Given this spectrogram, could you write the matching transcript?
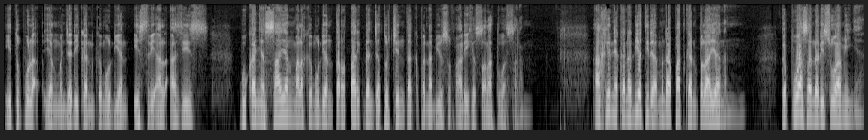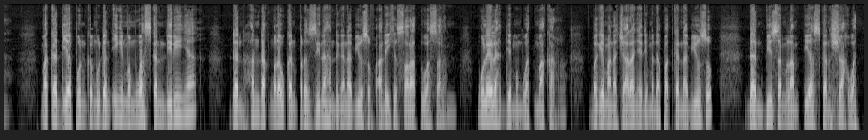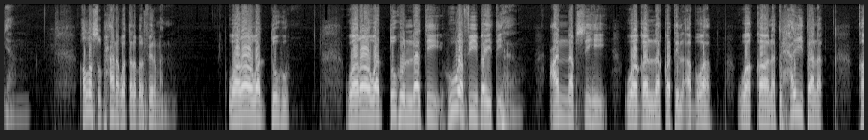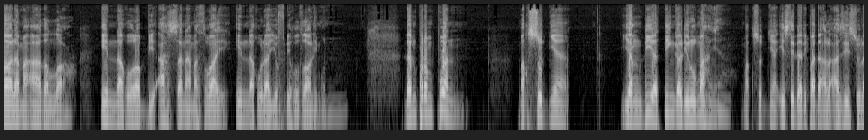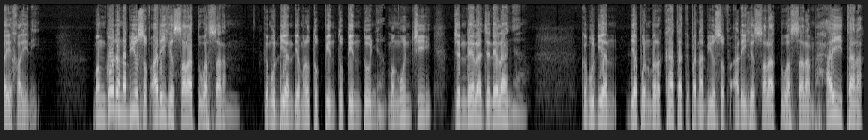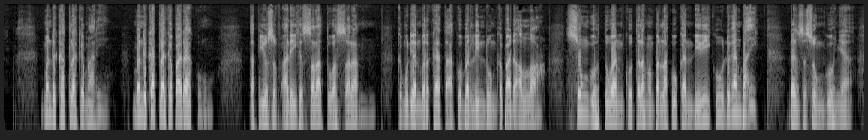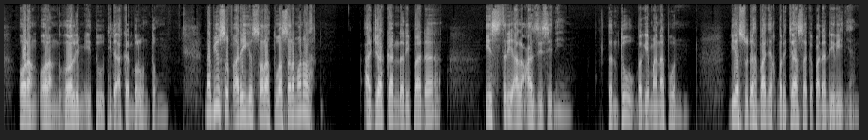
Itu pula yang menjadikan kemudian istri Al-Aziz bukannya sayang malah kemudian tertarik dan jatuh cinta kepada Nabi Yusuf alaihi salatu wassalam. Akhirnya karena dia tidak mendapatkan pelayanan, kepuasan dari suaminya, maka dia pun kemudian ingin memuaskan dirinya dan hendak melakukan perzinahan dengan Nabi Yusuf alaihi salatu wassalam. Mulailah dia membuat makar bagaimana caranya dia mendapatkan Nabi Yusuf dan bisa melampiaskan syahwatnya. Allah Subhanahu wa taala berfirman, "Wa rawadtuhu wa huwa fi baitiha an nafsihi وغلقت الأبواب وقالت abwab لك قال ما qala الله إنه ربي أحسن مثواي إنه لا يفلح zalimun. Dan perempuan maksudnya yang dia tinggal di rumahnya maksudnya istri daripada Al-Aziz Zulaikha ini menggoda Nabi Yusuf alaihi salatu wassalam. Kemudian dia menutup pintu-pintunya mengunci jendela-jendelanya Kemudian dia pun berkata kepada Nabi Yusuf alaihi salatu wassalam, "Hai talak, mendekatlah kemari, mendekatlah kepadaku." Tapi Yusuf alaihi salatu wassalam kemudian berkata, "Aku berlindung kepada Allah. Sungguh tuanku telah memperlakukan diriku dengan baik dan sesungguhnya orang-orang zalim itu tidak akan beruntung." Nabi Yusuf alaihi salatu wassalam menolak ajakan daripada istri Al-Aziz ini. Tentu bagaimanapun dia sudah banyak berjasa kepada dirinya.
